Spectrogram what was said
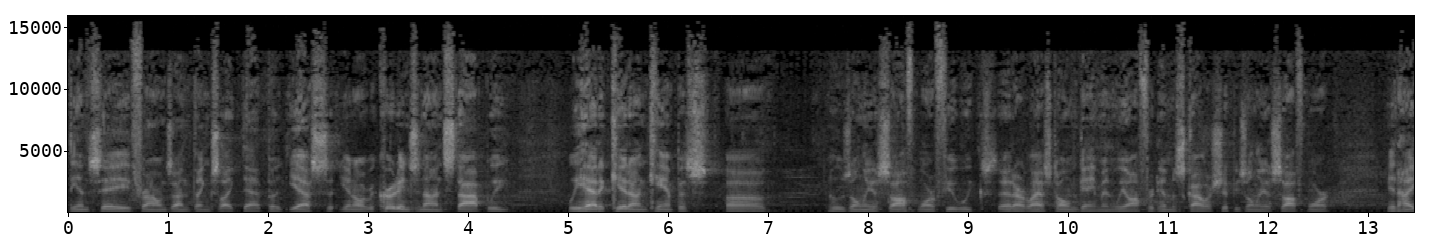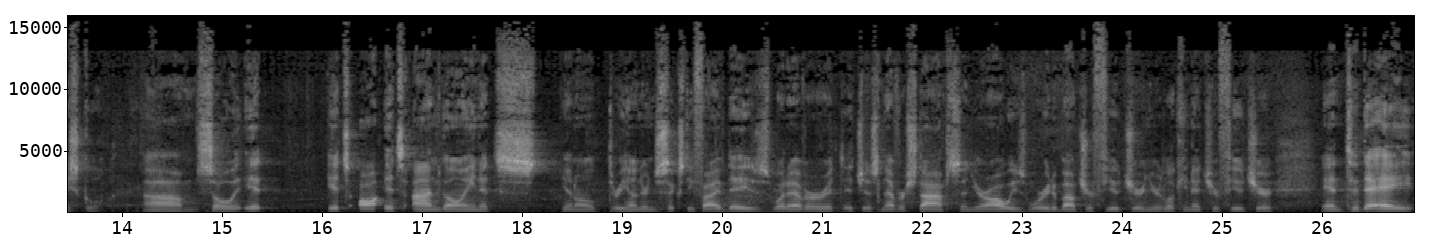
the NCAA frowns on things like that. But yes, you know, recruiting's nonstop. We we had a kid on campus uh, who's only a sophomore a few weeks at our last home game, and we offered him a scholarship. He's only a sophomore in high school. Um, so it it's it's ongoing. It's you know, 365 days, whatever. It, it just never stops, and you're always worried about your future, and you're looking at your future. And today,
